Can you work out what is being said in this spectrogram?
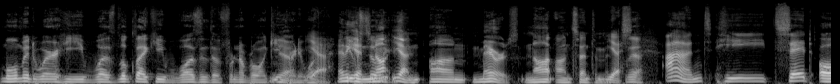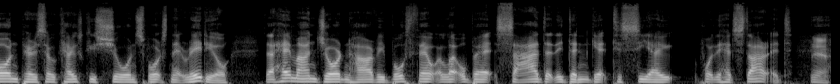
moment where he was looked like he wasn't the number one keeper yeah, anymore. And He was again, not the- yeah on merits, not on sentiment. Yes. And he said on Perry Solkowski's show on Sportsnet Radio that him and Jordan Harvey both felt a little bit sad that they didn't get to see out what they had started. Yeah.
